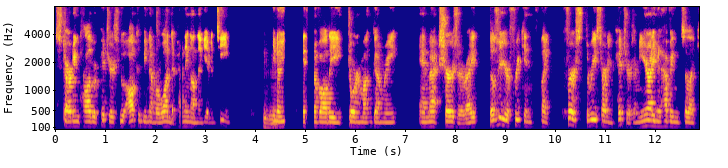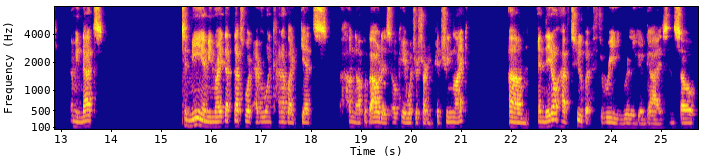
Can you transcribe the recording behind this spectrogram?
starting caliber pitchers who all could be number one depending on the given team. Mhm. You know, Nathan Eovaldi, Jordan Montgomery, and Max Scherzer, right? Those are your freaking like first three starting pitchers. I mean, you're not even having to like. I mean, that's to me. I mean, right? That that's what everyone kind of like gets hung up about is okay, what's your starting pitching like? Um, and they don't have two, but three really good guys. And so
